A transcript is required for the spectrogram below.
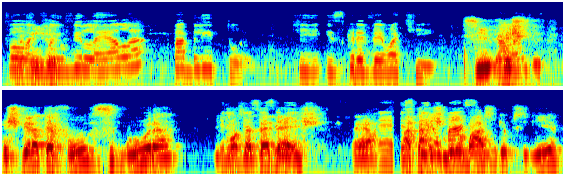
Foi, foi o Vilela Pablito que escreveu aqui. Se, res, respira até fundo, segura e conta até 10. É, é, tá, respira o máximo que eu conseguir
